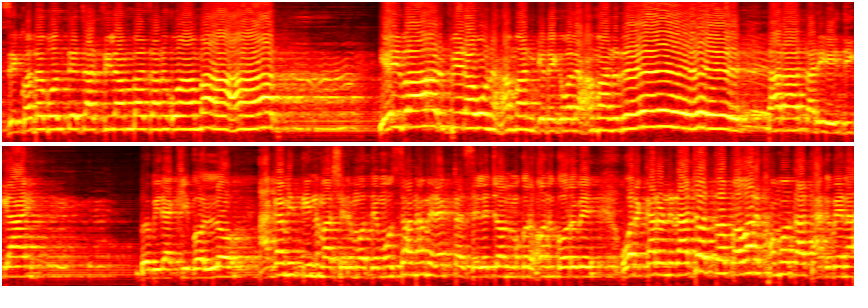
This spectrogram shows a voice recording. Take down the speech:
যে কথা বলতে চাচ্ছিলাম, বা জানব আমার। এইবার ফেরাউন হামানকে ডেকে বলে, হামান রে, তাড়াতাড়ি এই দিকে আয়। রবিরা কি বলল? আগামী তিন মাসের মধ্যে মুসা নামের একটা ছেলে জন্মগ্রহণ করবে। ওর কারণে রাজত্ব পাওয়ার ক্ষমতা থাকবে না।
